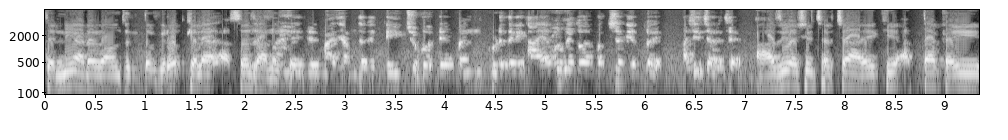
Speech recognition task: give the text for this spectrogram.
त्यांनी आढळरावांचा तिथं विरोध केलाय असं जाणवतंय. जे माझे आमदार ते इच्छुक होते पण कुठेतरी आयात उमेदवार पक्षात येतोय अशी चर्चा आहे. आजही अशी चर्चा आहे की आता काही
